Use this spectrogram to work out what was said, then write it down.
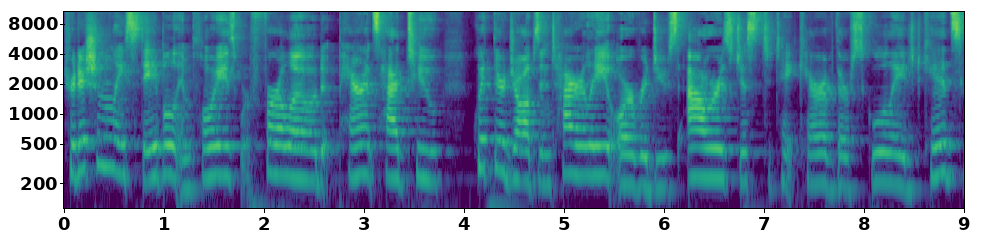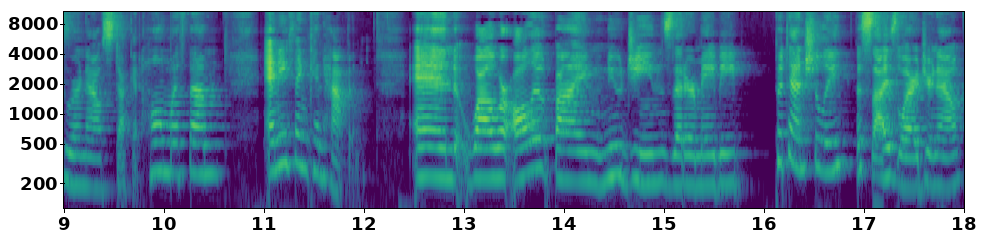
Traditionally stable employees were furloughed, parents had to quit their jobs entirely or reduce hours just to take care of their school aged kids who are now stuck at home with them. Anything can happen. And while we're all out buying new jeans that are maybe potentially a size larger now.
